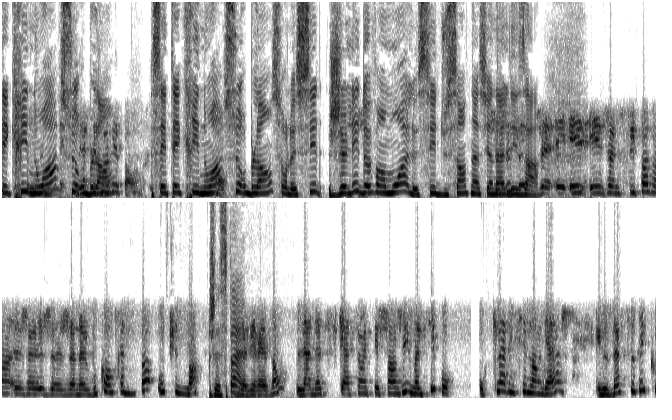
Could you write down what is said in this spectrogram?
écrit noir sur blanc. C'est écrit noir sur blanc sur le site. Je l'ai devant moi, le site du Centre national des arts. et, je ne suis pas, je, ne vous contredis pas aucunement. J'espère. Vous avez raison. La notification a été changée, modifiée pour, pour clarifier le langage et nous assurer que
